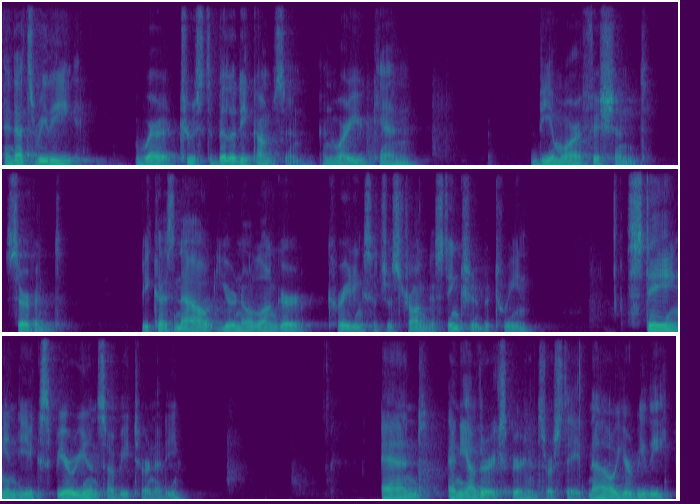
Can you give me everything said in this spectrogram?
And that's really where true stability comes in and where you can be a more efficient servant because now you're no longer creating such a strong distinction between staying in the experience of eternity and any other experience or state. Now you're really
